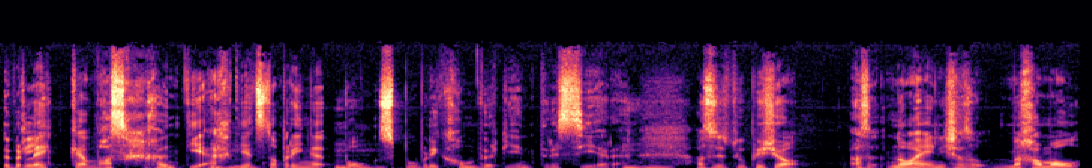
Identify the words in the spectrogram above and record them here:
überlegen, was könnte ich echt mhm. jetzt noch bringen, wo mhm. das Publikum würde interessieren. Mhm. Also du bist ja, also noch eines, also man kann mal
